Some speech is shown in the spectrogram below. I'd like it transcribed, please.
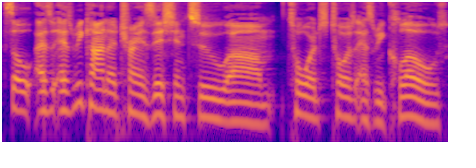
so as as we kind of transition to um towards towards as we close,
